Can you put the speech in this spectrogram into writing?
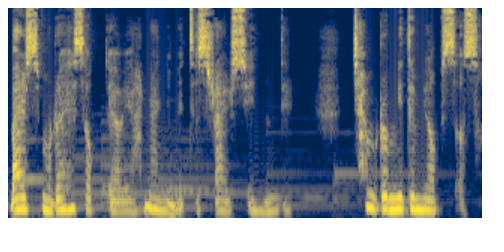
말씀으로 해석되어야 하나님의 뜻을 알 수 있는데 참으로 믿음이 없어서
